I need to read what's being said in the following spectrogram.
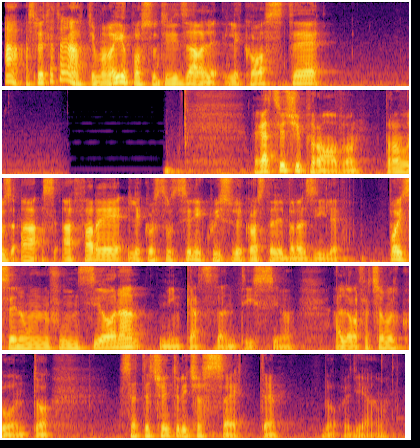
Ah, aspettate un attimo, ma io posso utilizzare le, le coste... Ragazzi, io ci provo. Provo a, a fare le costruzioni qui sulle coste del Brasile. Poi se non funziona, mi incazzo tantissimo. Allora, facciamo il conto. 717. Boh, vediamo.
